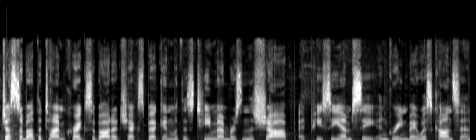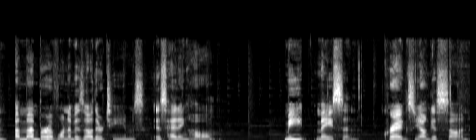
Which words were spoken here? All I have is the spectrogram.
Just about the time Craig Sabota checks back in with his team members in the shop at PCMC in Green Bay, Wisconsin, a member of one of his other teams is heading home. Meet Mason, Craig's youngest son.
